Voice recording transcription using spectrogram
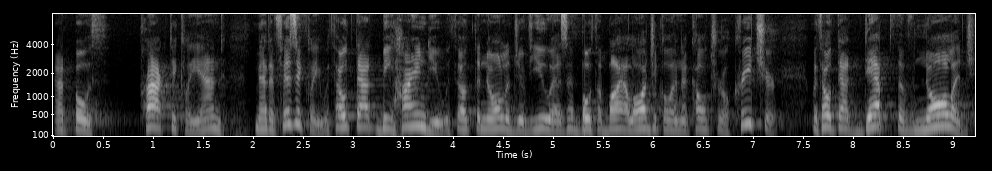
at both practically and metaphysically. Without that behind you, without the knowledge of you as a, both a biological and a cultural creature, without that depth of knowledge,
